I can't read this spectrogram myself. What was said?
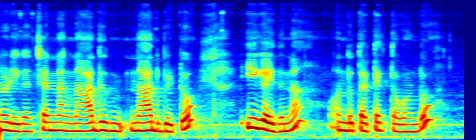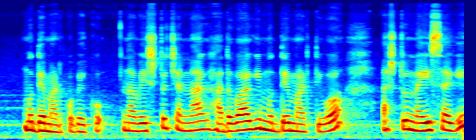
ನೋಡಿ ಈಗ ಚೆನ್ನಾಗಿ ನಾದ್, ನಾದ್ಬಿಟ್ಟು ಈಗ ಇದನ್ನು ಒಂದು ತಟ್ಟೆಗೆ ತಗೊಂಡು ಮುದ್ದೆ ಮಾಡ್ಕೋಬೇಕು. ನಾವೆಷ್ಟು ಚೆನ್ನಾಗಿ ಹದವಾಗಿ ಮುದ್ದೆ ಮಾಡ್ತೀವೋ ಅಷ್ಟು ನೈಸಾಗಿ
